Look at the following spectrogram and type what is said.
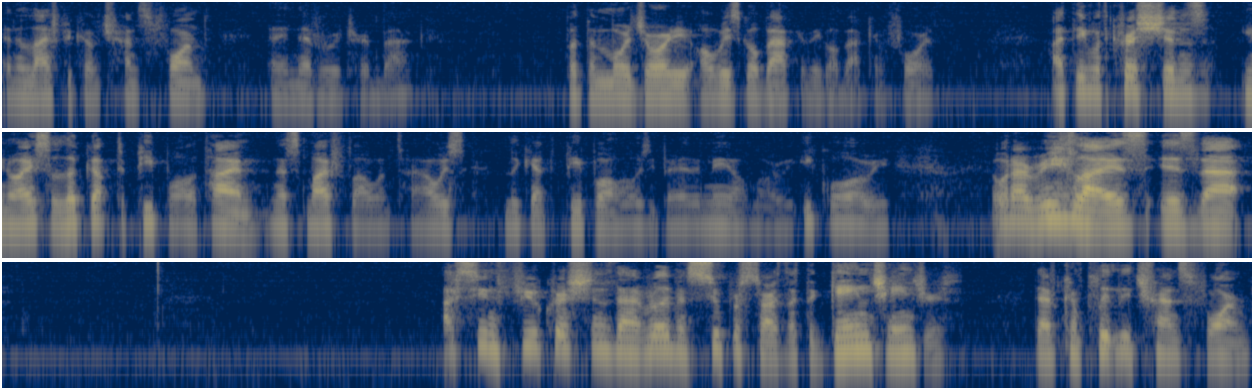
And the life becomes transformed, and they never return back. But the majority always go back, and they go back and forth. I think with Christians, you know, I used to look up to people all the time. And that's my flaw one time. I always look at the people, oh, is he better than me? Oh, are we equal? Are we... What I realize is that I've seen few Christians that have really been superstars, like the game changers, that have completely transformed.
